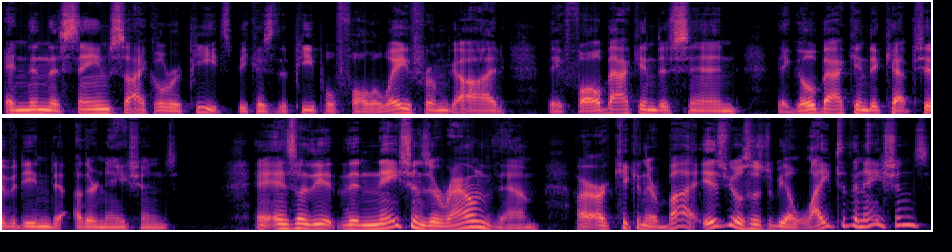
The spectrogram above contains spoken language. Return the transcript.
And then the same cycle repeats because the people fall away from God. They fall back into sin. They go back into captivity into other nations. And, so the, the nations around them are, are kicking their butt. Israel is supposed to be a light to the nations.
